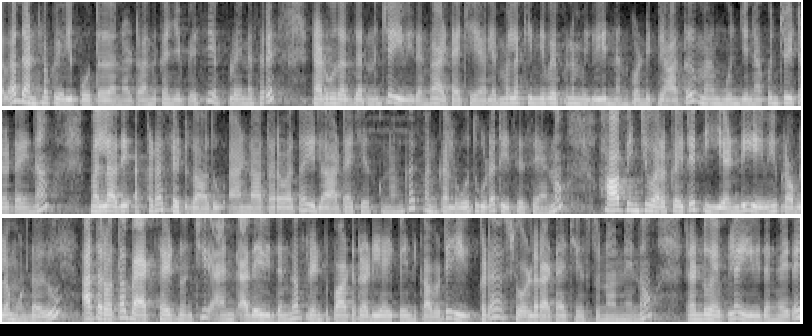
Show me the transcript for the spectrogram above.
కదా దాంట్లోకి వెళ్ళిపోతుంది అన్నట్టు. అందుకని చెప్పేసి ఎప్పుడైనా సరే నడుము దగ్గర నుంచే ఈ విధంగా అటాచ్ చేయాలి. మళ్ళీ కింది వైపున మిగిలింది అనుకోండి క్లాత్ మనం గుంజినా కొంచెం ఇటైనా మళ్ళీ అది అక్కడ సెట్ కాదు. అండ్ ఆ తర్వాత ఇలా అటాచ్ చేసుకున్నాక సంఖ లోతు కూడా తీసేసాను హాఫ్ ఇంచ్ వరకు అయితే తీయండి ఏమీ ప్రాబ్లం ఉండదు. ఆ తర్వాత బ్యాక్ సైడ్ నుంచి అండ్ అదే విధంగా ఫ్రంట్ పార్ట్ రెడీ అయిపోయింది కాబట్టి ఇక్కడ షోల్డర్ అటాచ్ చేస్తున్నాను నేను. రెండు వైపులా ఈ విధంగా అయితే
